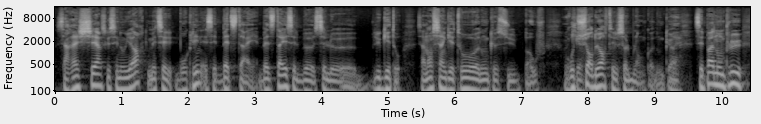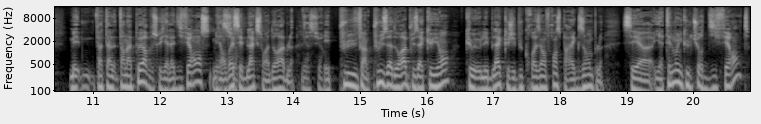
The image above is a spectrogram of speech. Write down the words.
Ça reste cher parce que c'est New York, mais c'est Brooklyn et c'est Bed-Stuy. Bed-Stuy, c'est le, c'est le, le ghetto. C'est un ancien ghetto, donc euh, c'est pas ouf. En gros, tu sors dehors, t'es le seul blanc, quoi. Donc, euh, c'est pas non plus. Mais enfin, t'en as peur parce qu'il y a la différence. Mais Bien en vrai, ces blagues sont adorables Bien sûr. et plus, enfin, plus adorable, plus accueillant que les blagues que j'ai pu croiser en France, par exemple. C'est, euh, il y a tellement une culture différente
